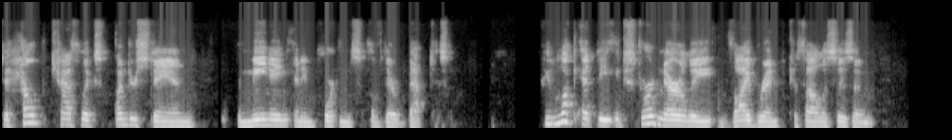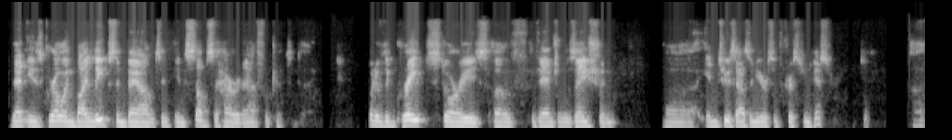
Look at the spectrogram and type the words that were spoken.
to help Catholics understand the meaning and importance of their baptism. If you look at the extraordinarily vibrant Catholicism that is growing by leaps and bounds in, in sub Saharan Africa today, one of the great stories of evangelization uh, in 2,000 years of Christian history. Uh,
